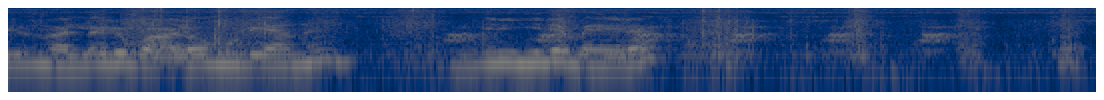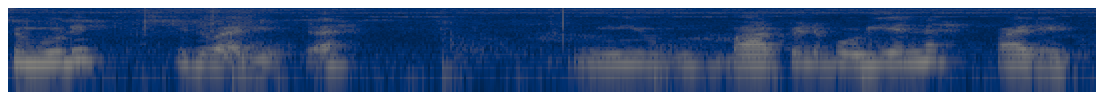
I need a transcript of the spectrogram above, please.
ഇത് നല്ലൊരു വളവും കൂടിയാണ്. ഇനി ഇതിന്റെ മേലെ കുറച്ചും കൂടി ഇത് വാരിയിട്ടേ. ഈ വാർപ്പിന്റെ പൊടി തന്നെ വാരിയിട്ടു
